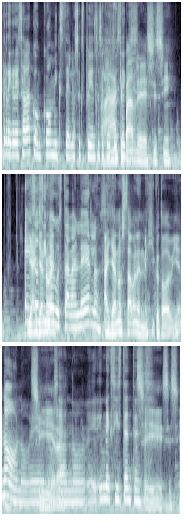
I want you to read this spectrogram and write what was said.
regresaba con cómics de los expedientes secretos Ah, qué X. padre, sí, sí. Y Eso sí no me hay- gustaban leerlos. Allá no estaban en México todavía. No, no, eh, Sí, o era- sea, no, eh, inexistentes. Sí, sí, sí.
